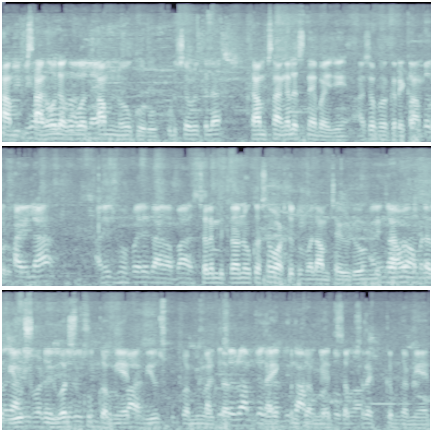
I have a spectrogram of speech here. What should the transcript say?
थांब सांगावं लागतं थांब नको करू. पुढच्या वेळी त्याला काम सांगायलाच नाही पाहिजे. अशा प्रकारे काम करतो. खायला आणि झोपायला जागा बस. चला मित्रांनो कसं वाटतं तुम्हाला आमचा व्हिडिओ मित्रांनो आम्हाला व्ह्यूज व्ह्यूवर्स खूप कमी आहेत. व्ह्यूज खूप कमी मिळतात. लाईक पण कमी आहेत. सबस्क्राईब पण कमी आहेत.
